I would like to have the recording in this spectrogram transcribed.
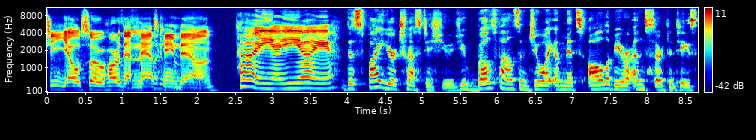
She yelled so hard that mask came down. Ay, ay, ay. Despite your trust issues, you both found some joy amidst all of your uncertainties.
